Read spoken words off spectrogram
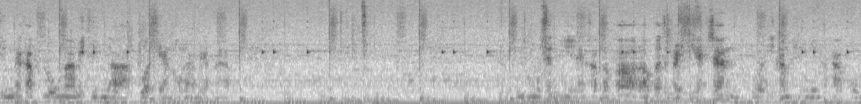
ถึงนะครับ ลงมาไม่ถึงตัวแขนของนางแบบนะครับเป็น promotion E นะครับ แล้วก็เราก็จะไปที่แอคชั่นตัวที่ทำผิวเนียนกับผ้าคม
